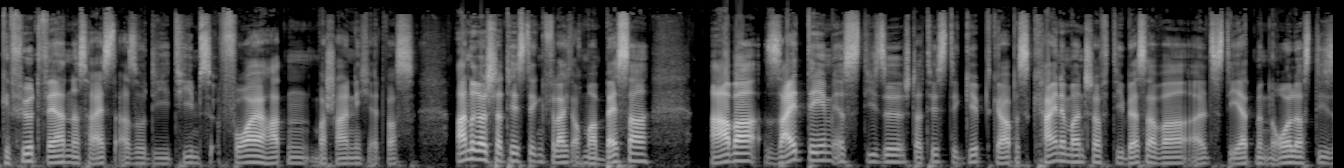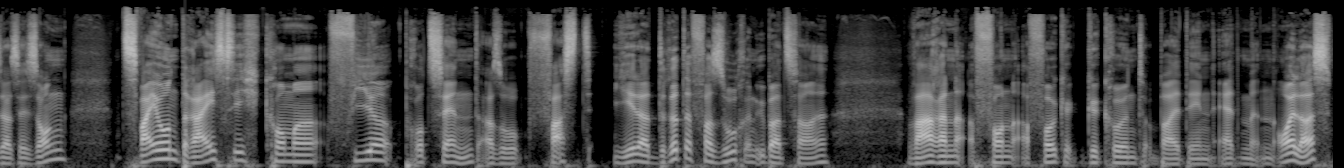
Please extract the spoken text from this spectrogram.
geführt werden. Das heißt also, die Teams vorher hatten wahrscheinlich etwas andere Statistiken, vielleicht auch mal besser. Aber seitdem es diese Statistik gibt, gab es keine Mannschaft, die besser war als die Edmonton Oilers dieser Saison. 32,4 Prozent, also fast jeder dritte Versuch in Überzahl, waren von Erfolg gekrönt bei den Edmonton Oilers.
